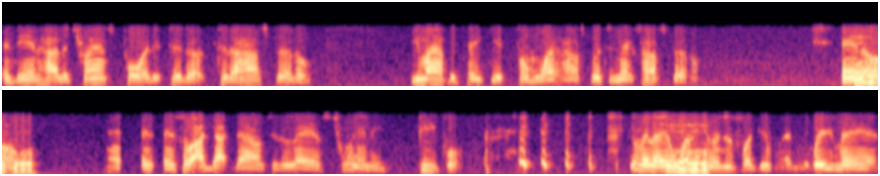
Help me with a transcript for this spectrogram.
and then how to transport it to the to the hospital. You might have to take it from one hospital to the next hospital. And um, Mhm. and, and so I got down to the last twenty people. I mean, I didn't want Mhm. to turn this fucking money away, man.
